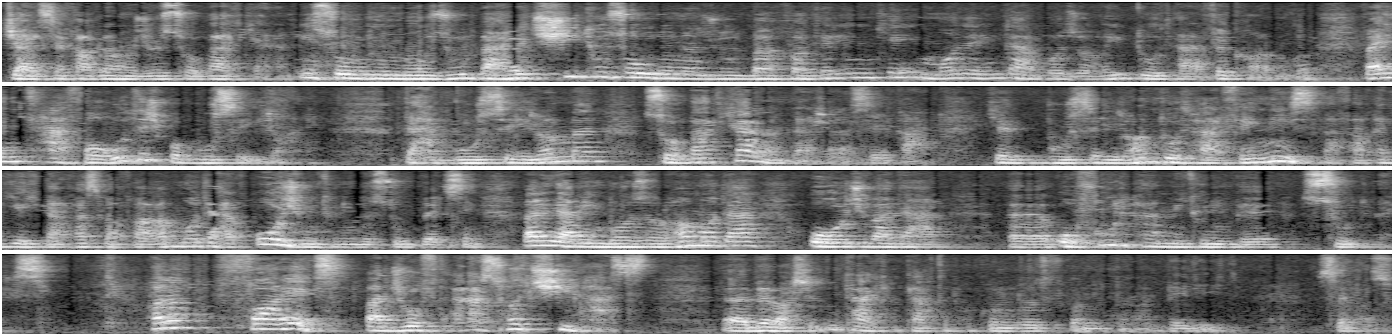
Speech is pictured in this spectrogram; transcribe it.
جلسه قبلا راجع صحبت کردم. این صعود نزول برای چی تو صعود نزول؟ به خاطر اینکه ما داریم در بازارهای دو طرفه کار می‌کنیم و این تفاوتش با بورس ایرانه. در بورس ایران من صحبت کردم در جلسه قبل که بورس ایران دو طرفه نیست و فقط یک طرفه است و فقط ما در اوج می‌تونیم به سود برسیم. ولی در این بازارها ما در اوج و در افول هم می‌تونیم به سود برسیم. حالا فارکس و جفت ارزها چی هست؟ ببخشید این تک تخت کنید لطف کنید من بدید. سپاس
